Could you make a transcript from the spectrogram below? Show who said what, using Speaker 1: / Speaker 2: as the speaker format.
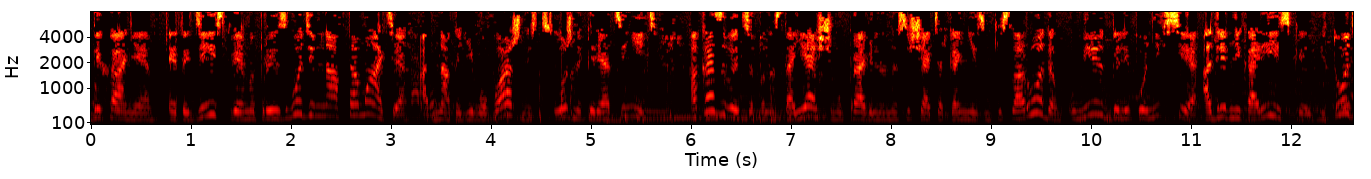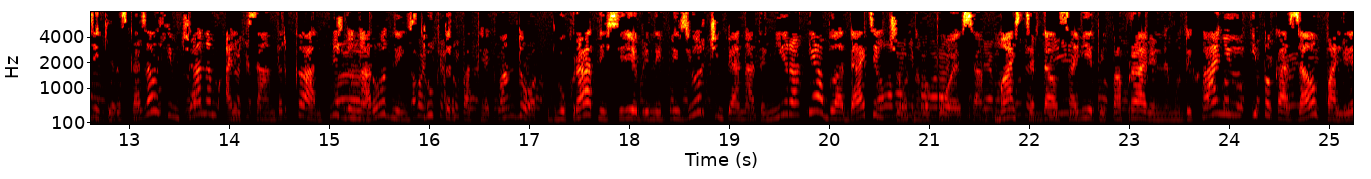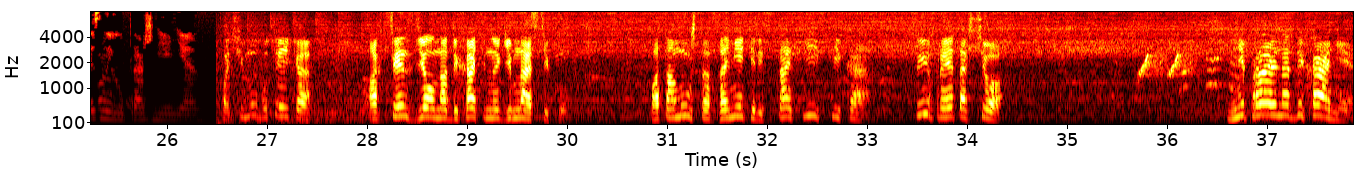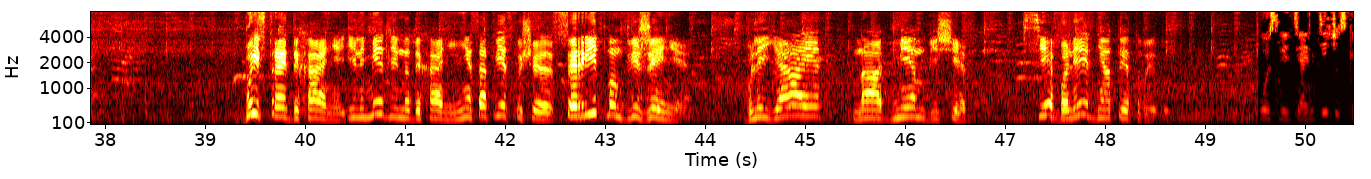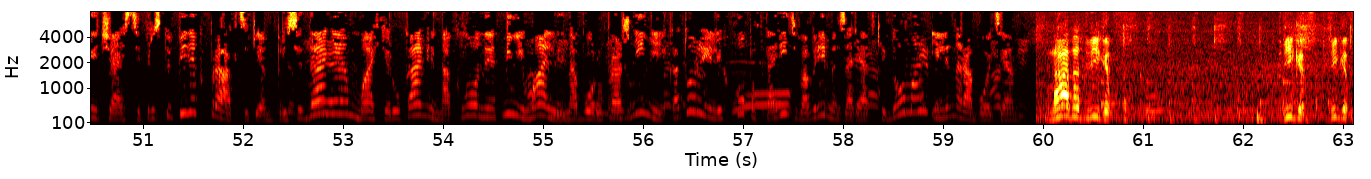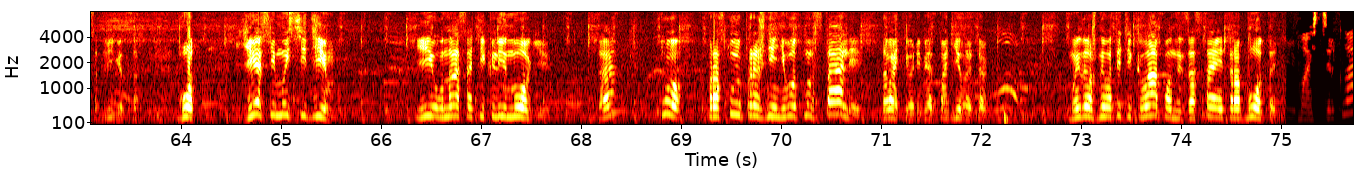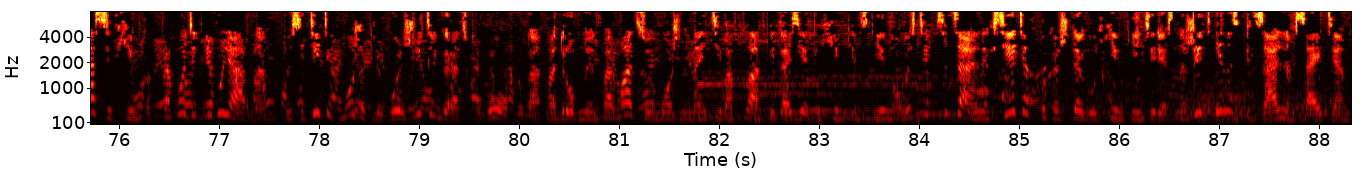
Speaker 1: Дыхание – это действие мы производим на автомате, однако его важность сложно переоценить. Оказывается, по-настоящему правильно насыщать организм кислородом умеют далеко не все. О древнекорейской методике рассказал химчанам Александр Кан, международный инструктор по тэквондо, двукратный серебряный призер чемпионата мира и обладатель черного пояса. Мастер дал советы по правильному дыханию и показал полезные упражнения.
Speaker 2: Почему бутейка акцент сделал на дыхательную гимнастику? Потому что, заметили, статистика, цифры это все. Неправильное дыхание, быстрое дыхание или медленное дыхание, не соответствующее с ритмом движения, влияет на обмен веществ. Все болезни от этого идут.
Speaker 1: После теоретической части приступили к практике. Приседания, махи руками, наклоны, минимальный набор упражнений, которые легко повторить во время зарядки дома или на работе.
Speaker 2: Надо двигаться. Двигаться, двигаться, двигаться. Вот, если мы сидим, и у нас отекли ноги, да, то простое упражнение. Вот мы встали, давайте, ребят, поделаем так. Мы должны вот эти клапаны заставить работать.
Speaker 1: Мастер-классы в Химках проходят регулярно. Посетить их может любой житель городского округа. Подробную информацию можно найти во вкладке газеты «Химкинские новости», в социальных сетях по хэштегу «Химки интересно жить» и на специальном сайте.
